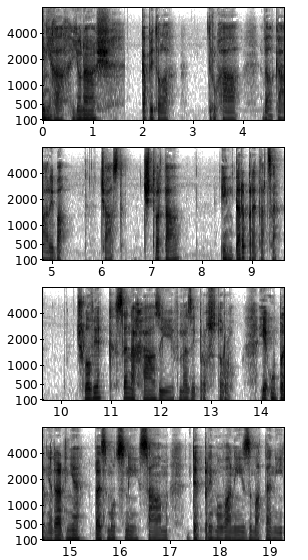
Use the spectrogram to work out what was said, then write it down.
Kniha Jonáš, kapitola druhá, Velká ryba, část čtvrtá, interpretace. Člověk se nachází v meziprostoru. Je úplně na dně, bezmocný, sám, deprimovaný, zmatený,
